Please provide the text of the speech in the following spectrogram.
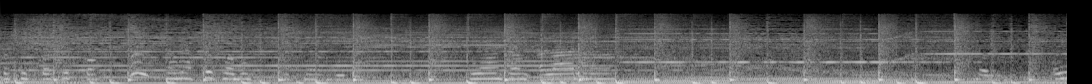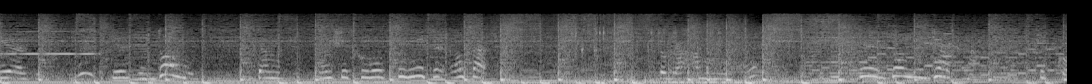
Szybko, szybko, szybko. Dobra, przeszło, bo... Wyłączam alarmy. O Jezu! Jest w domu! Tam on się schował w piwnicy. No tak. Dobra, amunicję. Tu jest dom dziadka. Szybko.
